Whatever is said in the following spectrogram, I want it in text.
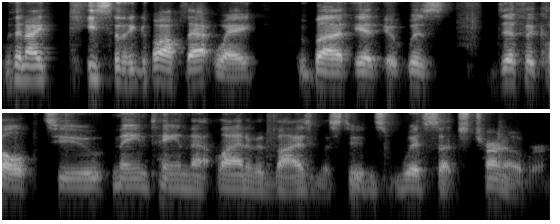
within IT, so they go off that way. But it, it was difficult to maintain that line of advising with students with such turnover.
